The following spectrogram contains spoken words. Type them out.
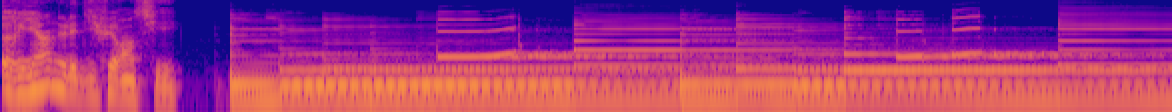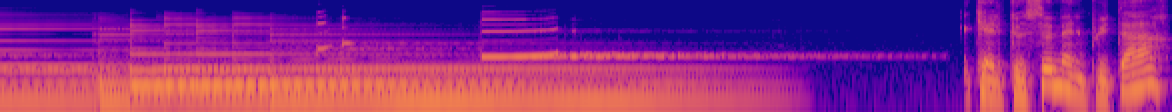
rien ne les différenciait. Quelques semaines plus tard,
